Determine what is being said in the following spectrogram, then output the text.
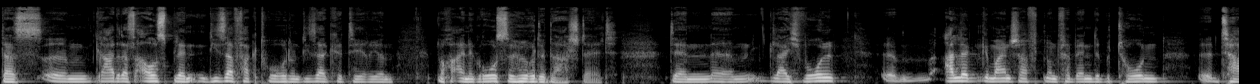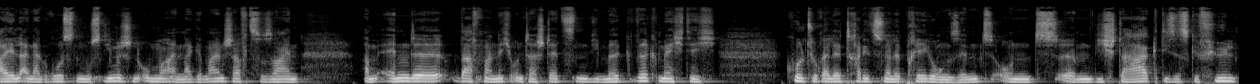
dass ähm, gerade das Ausblenden dieser Faktoren und dieser Kriterien noch eine große Hürde darstellt. Denn ähm, gleichwohl ähm, alle Gemeinschaften und Verbände betonen, äh, Teil einer großen muslimischen Umma, einer Gemeinschaft zu sein. Am Ende darf man nicht unterschätzen, wie wirkmächtig kulturelle, traditionelle Prägungen sind und ähm, wie stark dieses Gefühl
